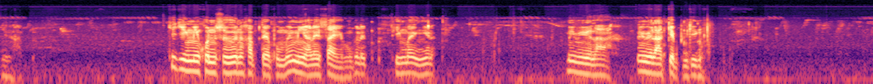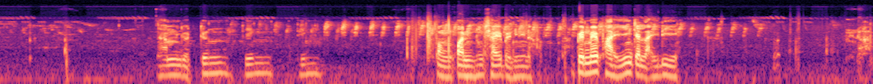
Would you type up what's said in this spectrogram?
นี่นะครับ ที่จริงมีคนซื้อนะครับ แต่ผมไม่มีอะไรใส่ผมก็เลยทิ้งไว้อย่างนี้แหละไม่มีเวลา ไม่มีเวลาเก็บจริงๆน้ำหยดตึ้งติ้งติ้งป่องควันต้องใช้แบบนี้นะครับ ถ้าเป็นไม้ไผ่ยิ่งจะไหลดีนะครับ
